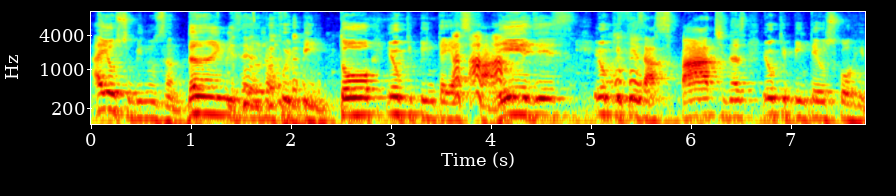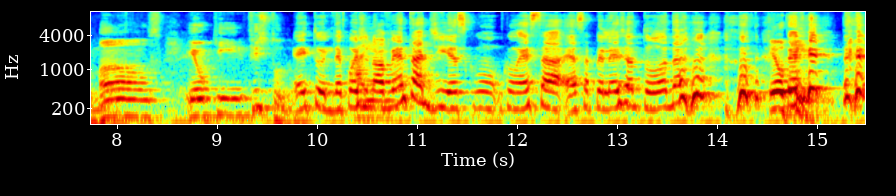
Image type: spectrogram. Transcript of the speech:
Aí eu subi nos andames, aí eu já fui pintor, eu que pintei as paredes, eu que fiz as pátinas, eu que pintei os corrimãos, eu que fiz tudo. Ei, Túlio, depois de Aí- 90 dias com, com essa, essa peleja toda, Eu teve, pintei,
